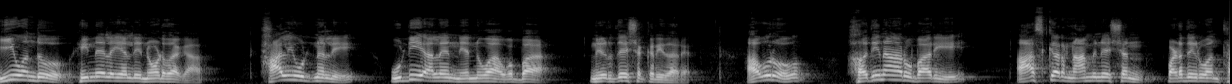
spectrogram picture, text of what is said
ಈ ಒಂದು ಹಿನ್ನೆಲೆಯಲ್ಲಿ ನೋಡಿದಾಗ ಹಾಲಿವುಡ್ನಲ್ಲಿ ಉಡಿ ಅಲೆನ್ ಎನ್ನುವ ಒಬ್ಬ ನಿರ್ದೇಶಕರಿದ್ದಾರೆ. ಅವರು ಹದಿನಾರು ಬಾರಿ ಆಸ್ಕರ್ ನಾಮಿನೇಷನ್ ಪಡೆದಿರುವಂಥ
